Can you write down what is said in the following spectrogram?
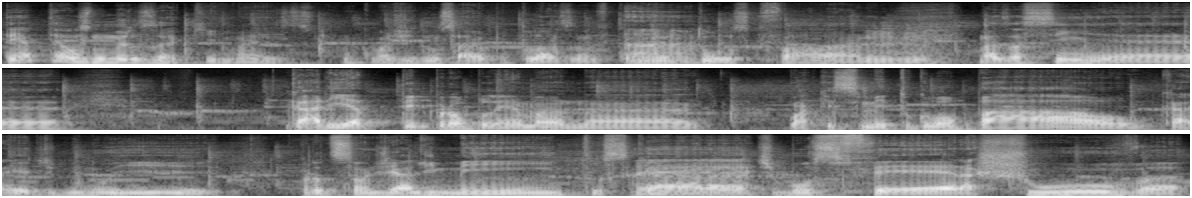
Tem até os números aqui, mas como a gente não sabe a população, fica meio Aham. tosco falar, né? Uhum. Mas assim, é. Cara, ia ter problema na... com aquecimento global, cara, ia diminuir produção de alimentos, cara, É. atmosfera, chuva.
